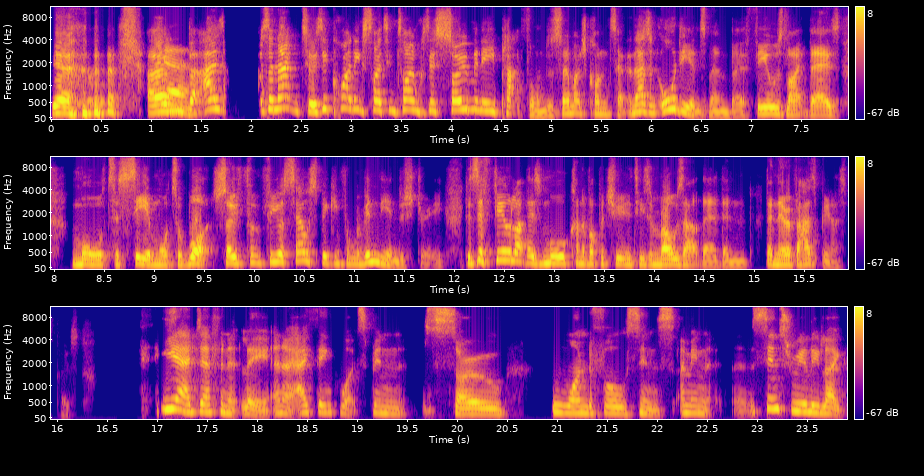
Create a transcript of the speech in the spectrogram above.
Yeah. um, yeah. But as as an actor, is it quite an exciting time because there's so many platforms and so much content? And as an audience member, it feels like there's more to see and more to watch. So for, for yourself, speaking from within the industry, does it feel like there's more kind of opportunities and roles out there than than there ever has been? I suppose. Yeah, definitely. And I, I think what's been so wonderful since i mean since really like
